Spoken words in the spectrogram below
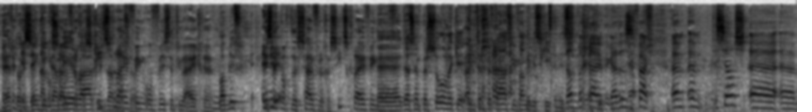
Hertog Is het denk nou ik dat meer zuivere waard is dan Nassau. geschiedschrijving of is het uw eigen... Wat blieft? Is het nog de zuivere geschiedschrijving? Eh, dat is een persoonlijke interpretatie van de geschiedenis. Dat begrijp ik, ja, dat is vaak. Ehm, ehm, zelfs eh, ehm,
